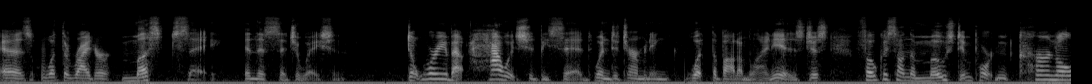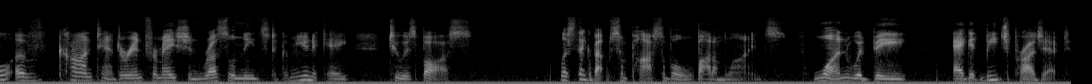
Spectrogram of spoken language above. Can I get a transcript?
as what the writer must say in this situation. Don't worry about how it should be said when determining what the bottom line is. Just focus on the most important kernel of content or information Russell needs to communicate to his boss. Let's think about some possible bottom lines. One would be Agate Beach Project.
